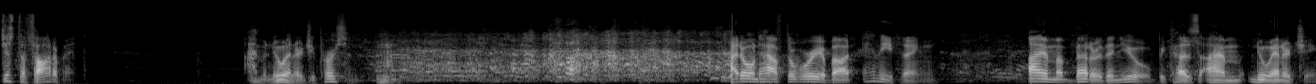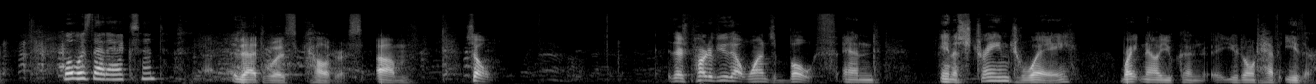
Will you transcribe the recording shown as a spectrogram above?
Just the thought of it. I'm a new energy person. Mm. I don't have to worry about anything. I am better than you because I'm new energy. What was that accent? That was Cauldre's. Um, so there's part of you that wants both, and in a strange way, right now you can you don't have either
